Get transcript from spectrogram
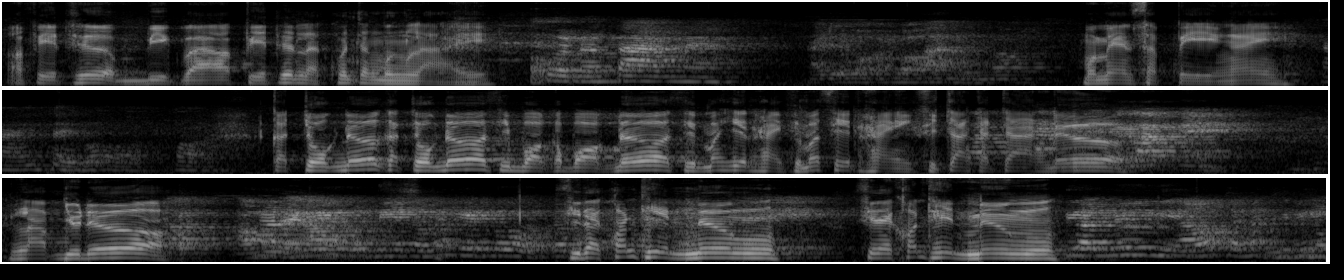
เอาเฟเธอร์บิ๊กว่าเอาเฟเธอร์ล่ะคนจังเมืองหลายเปิดหน้าต่างนะใครจะบอกกันบอกอ่านหนึ่งว่ามาแมนสเปรย์ไงหายใจก็ออกก่อนกระจกเด้อกระจกเด้อสิบอกกระบอกเด้อสิมาเฮ็ดให้สิมาเซ็ดให้สิจ้างกระจ้างเด้อ รับแม่รับอยู่เด้อเอาอะไรเอาสิได้คอนเทนต์หนึ่งสิได้คอนเทนต์หนึ่งเดือนนึงนี่เอาแต่มันสิไม่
